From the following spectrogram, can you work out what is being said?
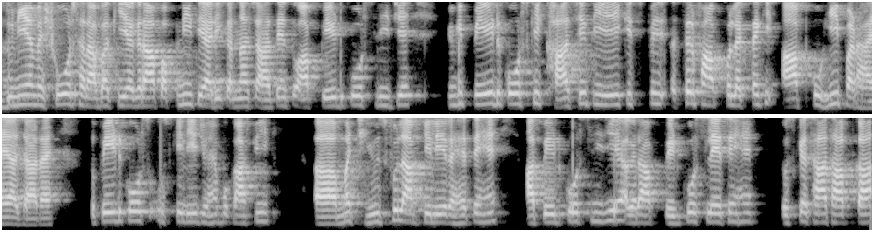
दुनिया में शोर शराबा किए अगर आप अपनी तैयारी करना चाहते हैं तो आप पेड कोर्स लीजिए। क्योंकि पेड कोर्स की खासियत ये है कि इस पे सिर्फ़ आपको लगता है कि आपको ही पढ़ाया जा रहा है। तो पेड कोर्स उसके लिए जो है वो काफ़ी मच यूजफुल आपके लिए रहते हैं। आप पेड कोर्स लीजिए। अगर आप पेड कोर्स लेते हैं तो उसके साथ आपका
